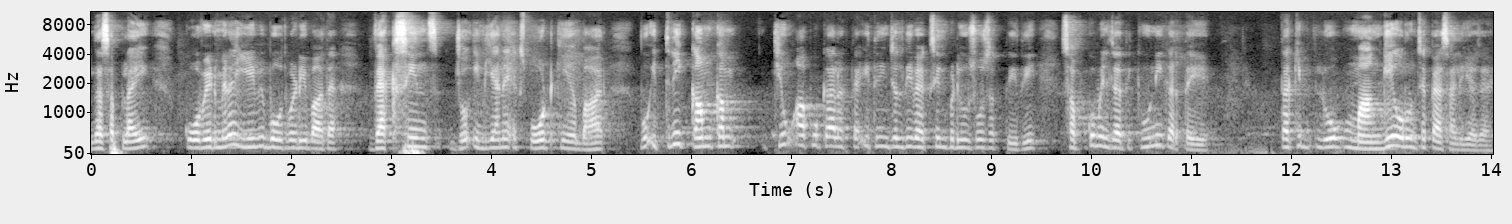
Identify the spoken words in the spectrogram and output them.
the supply Covid में ना ये भी बहुत बड़ी बात है। वैक्सीन्स जो इंडिया ने एक्सपोर्ट किए हैं बाहर, वो इतनी कम कम, क्यों आपको क्या लगता है? इतनी जल्दी वैक्सीन प्रोड्यूस हो सकती थी? सबको मिल जाती, क्यों नहीं करते ये? ताकि लोग मांगे और उनसे पैसा लिया जाए।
